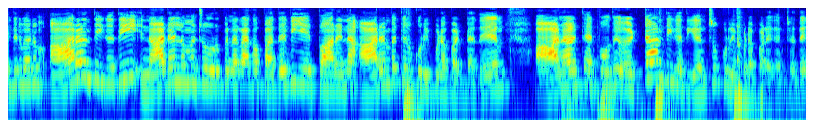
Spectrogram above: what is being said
எதிர்வரும் ஆறாம் தேதி நாடாளுமன்ற உறுப்பினராக பதவியேற்பார் என ஆரம்பத்தில் குறிப்பிடப்பட்டது. ஆனால் தற்போது எட்டாம் தேதி என்று குறிப்பிடப்படுகின்றது.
